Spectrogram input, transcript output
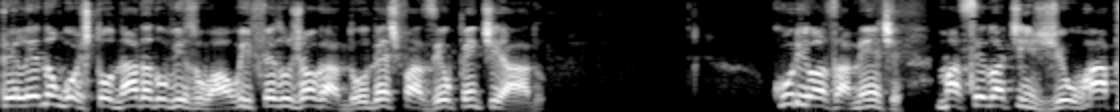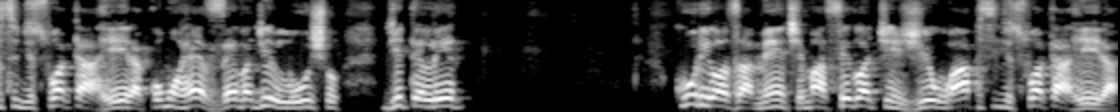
Tele não gostou nada do visual e fez o jogador desfazer o penteado. Curiosamente, Macedo atingiu o ápice de sua carreira como reserva de luxo de tele Curiosamente, Macedo atingiu o ápice de sua carreira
